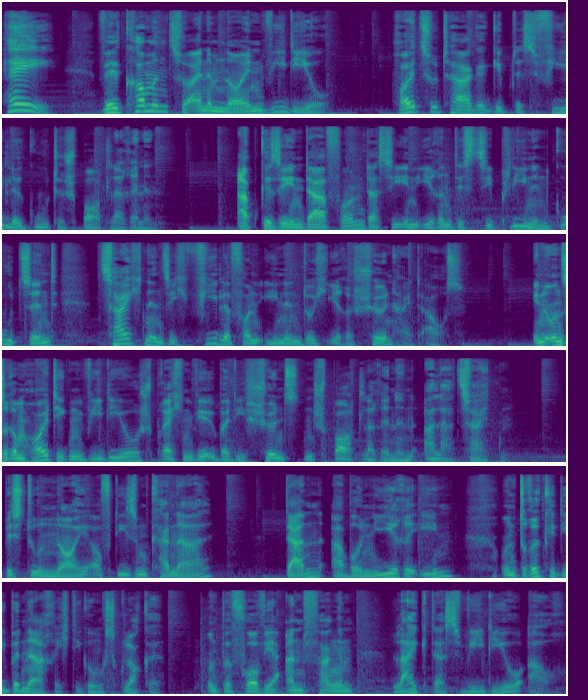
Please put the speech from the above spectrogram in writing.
Hey, willkommen zu einem neuen Video. Heutzutage gibt es viele gute Sportlerinnen. Abgesehen davon, dass sie in ihren Disziplinen gut sind, zeichnen sich viele von ihnen durch ihre Schönheit aus. In unserem heutigen Video sprechen wir über die schönsten Sportlerinnen aller Zeiten. Bist du neu auf diesem Kanal? Dann abonniere ihn und drücke die Benachrichtigungsglocke. Und bevor wir anfangen, like das Video auch.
